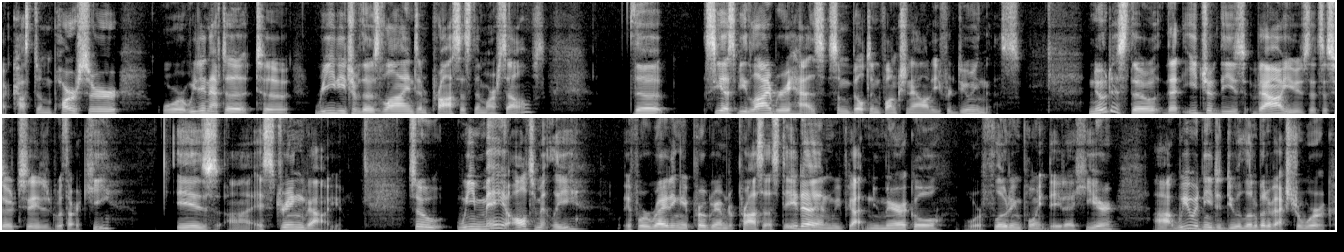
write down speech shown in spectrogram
a custom parser or we didn't have to, to read each of those lines and process them ourselves. The CSV library has some built-in functionality for doing this. Notice though that each of these values that's associated with our key is uh, a string value. So we may ultimately if we're writing a program to process data and we've got numerical or floating point data here, uh, we would need to do a little bit of extra work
